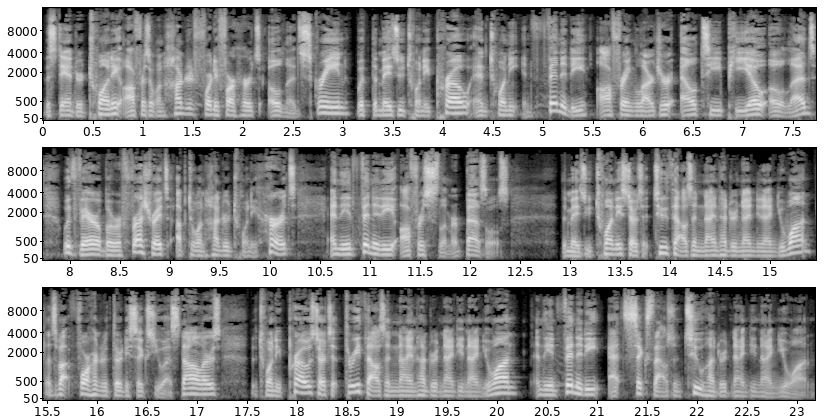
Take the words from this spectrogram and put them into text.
The standard 20 offers a 144Hz OLED screen, with the Meizu 20 Pro and 20 Infinity offering larger LTPO OLEDs with variable refresh rates up to 120Hz, and the Infinity offers slimmer bezels. The Meizu 20 starts at 2,999 yuan. That's about 436 US dollars. The 20 Pro starts at 3,999 yuan and the Infinity at 6,299 yuan.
